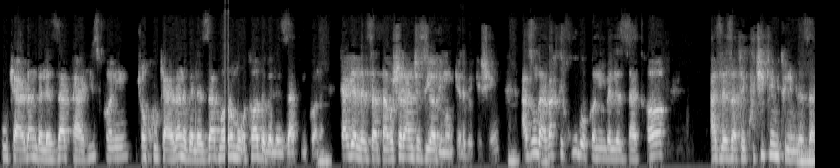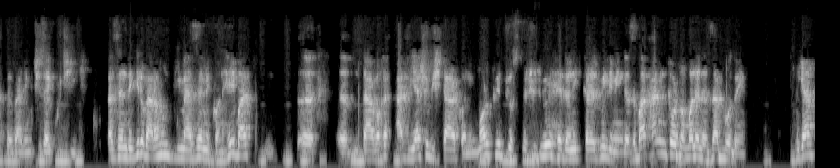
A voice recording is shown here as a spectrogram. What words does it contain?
خو کردن به لذت پرهیز کنیم چون خو کردن به لذت ما رو معتاد به لذت می‌کنه. که اگر لذت نباشه رنج زیادی ممکنه بکشیم. از اون در وقتی خوب بکنیم به لذت ها از لذت های کوچیک نمی‌تونیم لذت ببریم چیزای کوچیک. و زندگی رو برامون بیمزه می‌کنه. هی باید در واقع ادویهش رو بیشتر کنیم. ما رو توی جستجو توی هدونیک تردمیلی میندازه. باید همینطور دنبال لذت بدویم میگن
